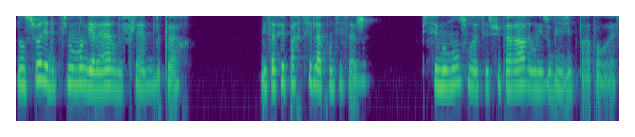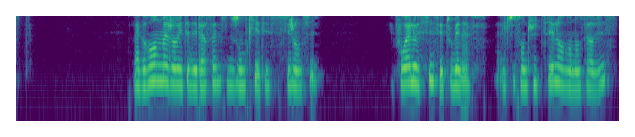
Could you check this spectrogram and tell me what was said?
Bien sûr, il y a des petits moments de galère, de flemme, de peur. Mais ça fait partie de l'apprentissage. Puis ces moments sont restés super rares et on les oublie vite par rapport au reste. La grande majorité des personnes qui nous ont pris étaient si gentilles. Et pour elles aussi, c'est tout bénef. Elles se sentent utiles en rendant service,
